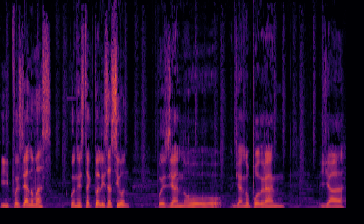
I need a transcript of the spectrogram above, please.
y pues ya no más. Con esta actualización pues ya no ya no podrán ya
